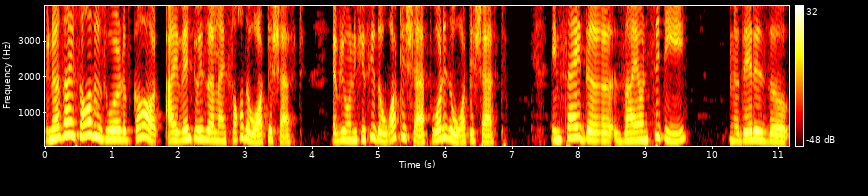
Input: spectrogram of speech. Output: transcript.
And as I saw this word of God, I went to Israel and I saw the water shaft. Everyone, if you see the water shaft, what is a water shaft? Inside the Zion city, you know, there is the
